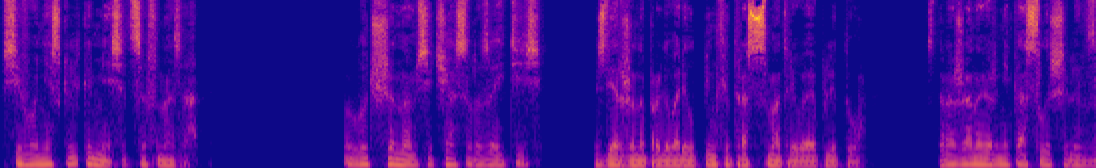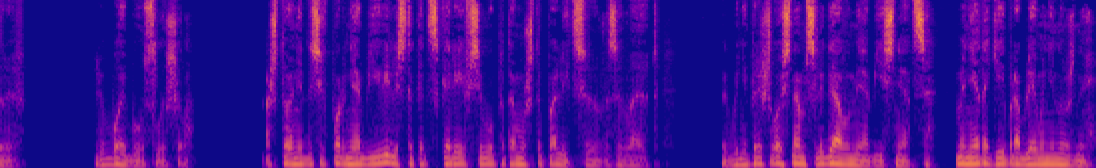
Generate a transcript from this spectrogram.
всего несколько месяцев назад. Лучше нам сейчас разойтись, сдержанно проговорил Пинхет, рассматривая плиту. Сторожа наверняка слышали взрыв. Любой бы услышал. А что они до сих пор не объявились, так это скорее всего потому, что полицию вызывают. Как бы не пришлось нам с легавыми объясняться. Мне такие проблемы не нужны.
